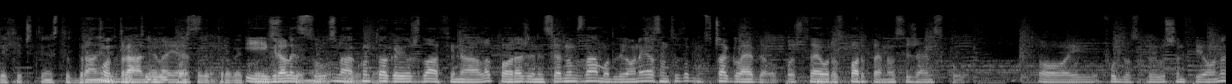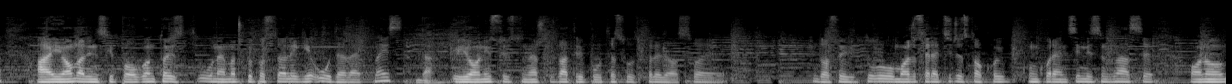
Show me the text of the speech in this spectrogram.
2014. odbranili odbranila i jeste. postale prve I igrali krenule su u nakon da. toga još dva finala, poraženi su jednom znam od Liona, ja sam tu utakmicu čak gledao, pošto Eurosport prenosi žensku ovaj, futbolsku ligu šampiona, a i omladinski pogon, to jest u Nemačkoj postoje lige U19 Da. i oni su isto nešto dva, tri puta su uspeli da osvoje da osvoje tu, može se reći žestokoj konkurenciji, mislim zna se ono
